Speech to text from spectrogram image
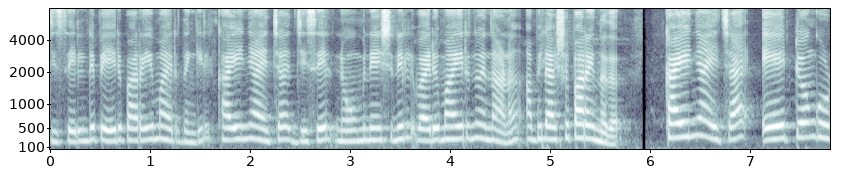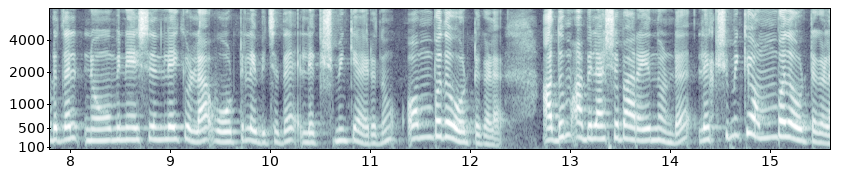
ജിസേലിന്റെ പേര് പറയുമായിരുന്നെങ്കിൽ കഴിഞ്ഞ ആഴ്ച ജിസേൽ നോമിനേഷനിൽ വരുമായിരുന്നു എന്നാണ് അഭിലാഷ് പറയുന്നത്. കഴിഞ്ഞ ആഴ്ച ഏറ്റവും കൂടുതൽ നോമിനേഷനിലേക്കുള്ള വോട്ട് ലഭിച്ചത് ലക്ഷ്മിക്കായിരുന്നു ഒമ്പത് വോട്ടുകൾ അതും അഭിലാഷ് പറയുന്നുണ്ട് ലക്ഷ്മിക്ക് ഒമ്പത് വോട്ടുകൾ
